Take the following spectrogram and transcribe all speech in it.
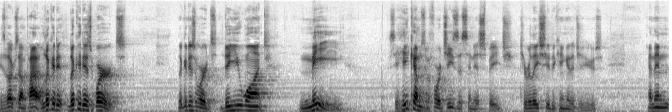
He's focused on Pilate. Look at it, look at his words. Look at his words. Do you want me? See, he comes before Jesus in his speech to release you the king of the Jews. And then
